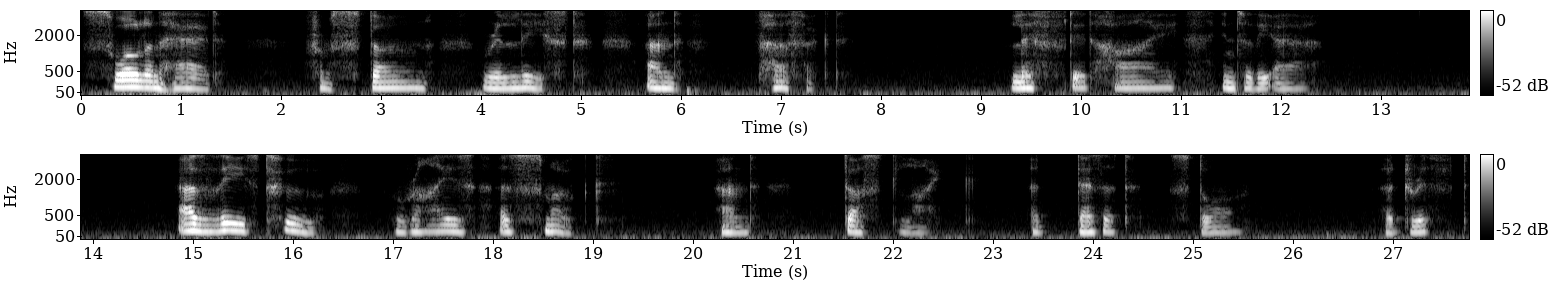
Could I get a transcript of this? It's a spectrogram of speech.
swollen head from stone released and perfect, lifted high into the air. As these two rise as smoke and dust like a desert storm, adrift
